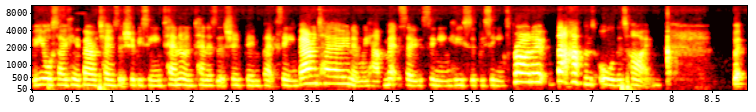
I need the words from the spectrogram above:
you also hear baritones that should be singing tenor and tenors that should be singing baritone, and we have mezzo singing who should be singing soprano. That happens all the time. But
